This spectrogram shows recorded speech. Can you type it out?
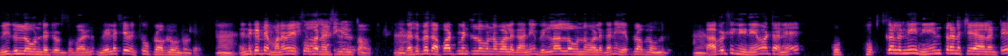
వీధుల్లో ఉండేటువంటి వాళ్ళు వీళ్ళకే ఎక్కువ ప్రాబ్లం ఉంటుంటాయి ఎందుకంటే మనమే ఎక్కువగా నడిచి తిరుగుతాం. పెద్ద పెద్ద అపార్ట్మెంట్లో ఉన్న వాళ్ళు కానీ విల్లాల్లో ఉన్న వాళ్ళు కానీ ఏ ప్రాబ్లం ఉండదు. కాబట్టి నేనేమంటానే కుక్కలని నియంత్రణ చేయాలంటే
